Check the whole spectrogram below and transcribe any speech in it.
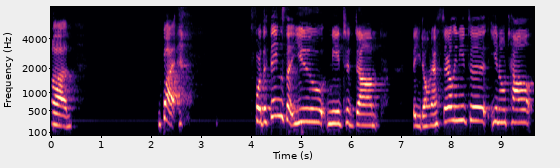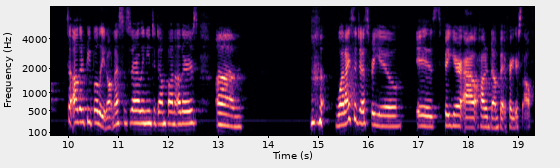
um but for the things that you need to dump that you don't necessarily need to, you know, tell to other people that you don't necessarily need to dump on others. Um, what I suggest for you is figure out how to dump it for yourself.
